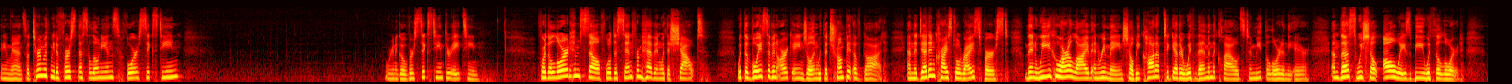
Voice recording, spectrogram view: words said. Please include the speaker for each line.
Speaker 1: Amen. So turn with me to 1 Thessalonians 4:16. We're going to go verse 16 through 18. For the Lord himself will descend from heaven with a shout, with the voice of an archangel, and with the trumpet of God. And the dead in Christ will rise first. Then we who are alive and remain shall be caught up together with them in the clouds to meet the Lord in the air. And thus we shall always be with the Lord.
